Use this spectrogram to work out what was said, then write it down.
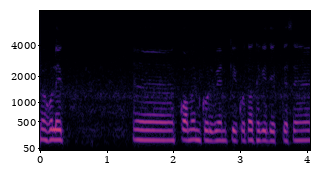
সকলে কমেন্ট করবেন কে কোথা থেকে দেখতেছেন?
